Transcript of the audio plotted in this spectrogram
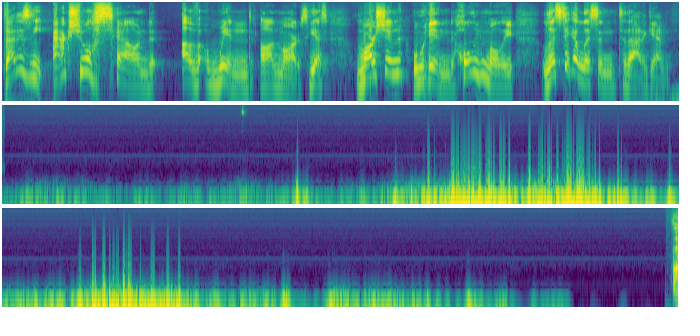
That is the actual sound of wind on Mars. Yes, Martian wind. Holy moly. Let's take a listen to that again. The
